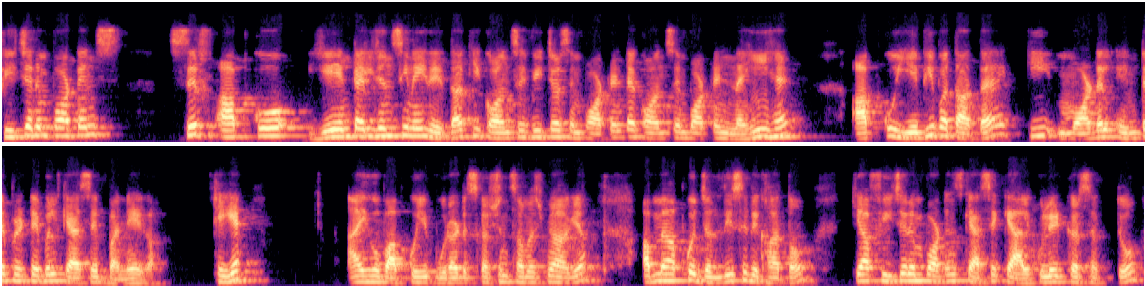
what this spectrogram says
फीचर इंपॉर्टेंस सिर्फ़ आपको ये इंटेलिजेंस ही नहीं देता कि कौन से फीचर्स इंपॉर्टेंट है, कौन से इंपॉर्टेंट नहीं है। आपको ये भी बताता है कि मॉडल इंटरप्रिटेबल कैसे बनेगा। ठीक है? आई होप आपको ये पूरा डिस्कशन समझ में आ गया। अब मैं आपको जल्दी से दिखाता हूँ कि आप फीचर इंपॉर्टेंस कैसे कैलकुलेट कर सकते हो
